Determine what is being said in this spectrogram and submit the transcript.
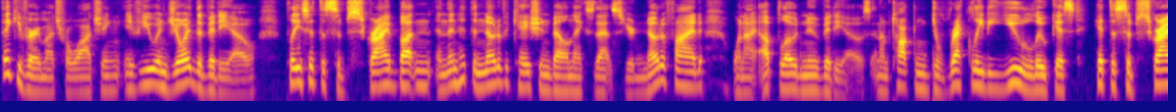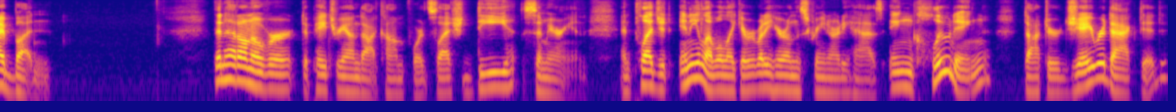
Thank you very much for watching. If you enjoyed the video, please hit the subscribe button and then hit the notification bell next to that so you're notified when I upload new videos. And I'm talking directly to you, Lucas. Hit the subscribe button then head on over to patreon.com forward slash D and pledge at any level like everybody here on the screen already has, including Dr. J Redacted,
